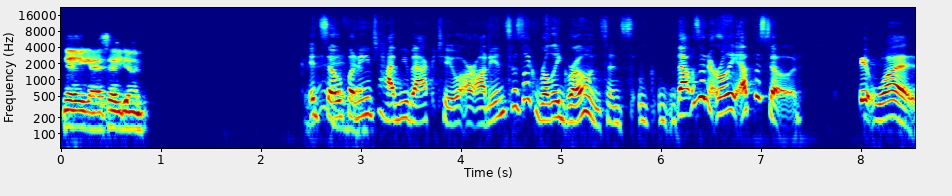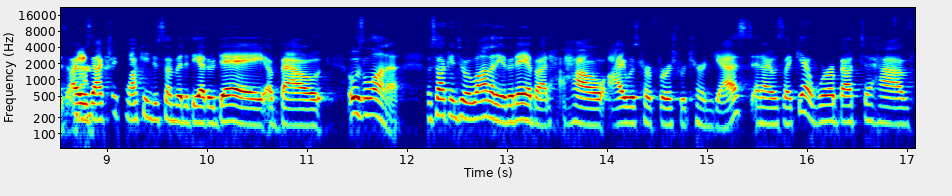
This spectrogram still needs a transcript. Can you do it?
Hey guys, how you doing? It's so funny to have you back too. Our audience has like really grown since that was an early episode. It was. I was actually talking to somebody the other day about. Oh, it was Alana. I was talking to Alana the other day about how I was her first return guest, and I was like, "Yeah, we're about to have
